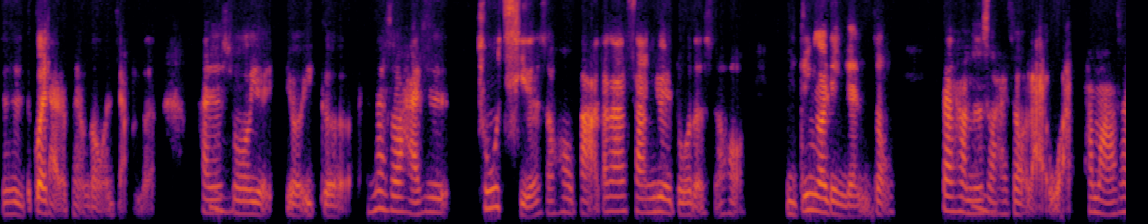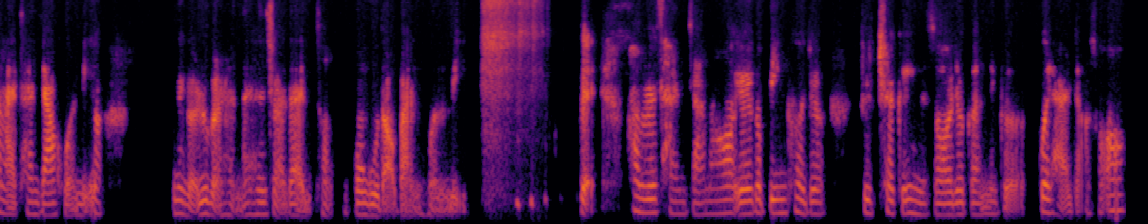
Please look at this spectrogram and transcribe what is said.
就是柜台的朋友跟我讲的。他就说有有一个那时候还是初期的时候吧，大概三月多的时候，已经有点严重。但他们那时候还是有来玩，他马上来参加婚礼。那个日本人很很喜欢在从宫古岛办婚礼，对他们就参加。然后有一个宾客就就 check in 的时候就跟那个柜台讲说：“哦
